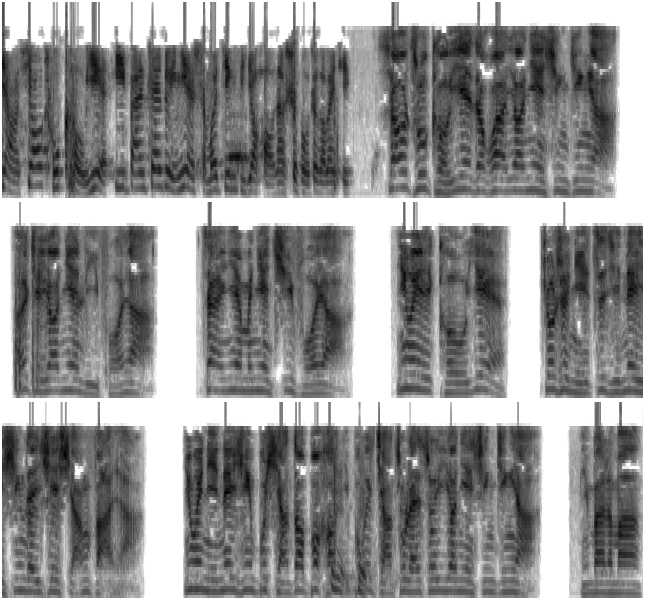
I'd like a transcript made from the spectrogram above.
想消除口业，一般针对念什么经比较好呢？师傅，这个问题。消除口业的话，要念心经呀，而且要念礼佛呀，再念嘛念七佛呀，因为口业就是你自己内心的一些想法呀，因为你内心不想到不好，嗯你不会讲出来，所以要念心经呀，明白了吗？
